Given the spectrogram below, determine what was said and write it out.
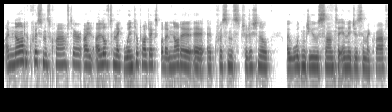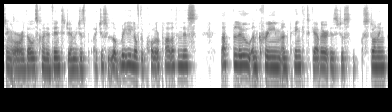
I'm not a Christmas crafter. I, I love to make winter projects, but I'm not a, a, a Christmas traditional. I wouldn't use Santa images in my crafting or those kind of vintage images. But I just lo really love the color palette in this. That blue and cream and pink together is just stunning.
